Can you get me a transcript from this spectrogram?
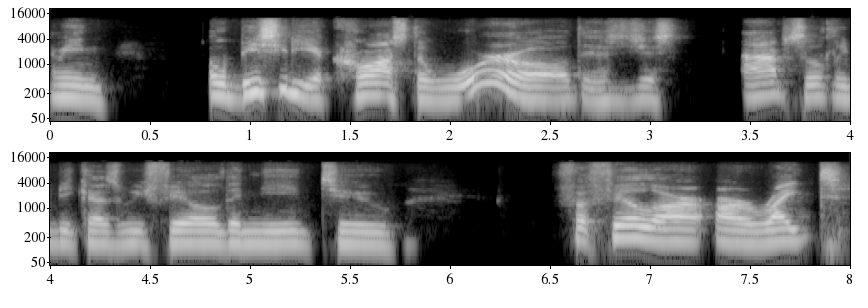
I mean, obesity across the world is just absolutely because we feel the need to fulfill our our right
